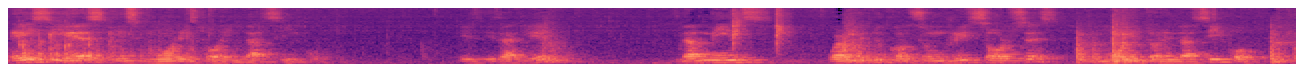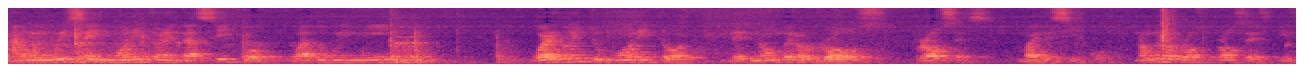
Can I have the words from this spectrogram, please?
ACS is monitoring that SQL. Is, is that clear? That means we're going to consume resources monitoring that SQL. And when we say monitoring that SQL, what do we mean? We're going to monitor the number of rows processed by the SQL. Number of rows processed is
